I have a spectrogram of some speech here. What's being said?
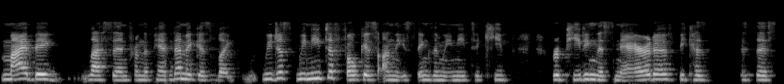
my big lesson from the pandemic is like, we just, we need to focus on these things and we need to keep repeating this narrative because this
